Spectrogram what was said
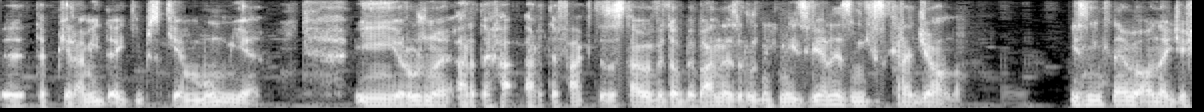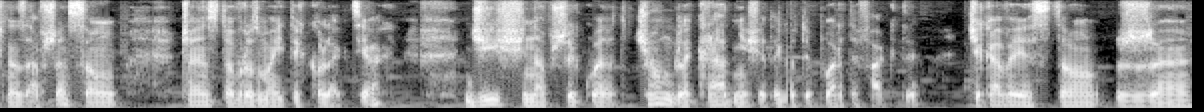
y, te piramidy egipskie, mumie, i różne artefakty zostały wydobywane z różnych miejsc, wiele z nich skradziono. I zniknęły one gdzieś na zawsze, są często w rozmaitych kolekcjach. Dziś na przykład ciągle kradnie się tego typu artefakty. Ciekawe jest to, że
